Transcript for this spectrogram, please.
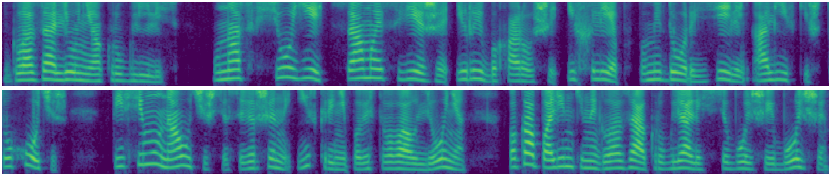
Глаза Лени округлились. У нас все есть, самое свежее, и рыба хорошая, и хлеб, помидоры, зелень, оливки, что хочешь. Ты всему научишься, совершенно искренне повествовал Леня, пока Полинкины глаза округлялись все больше и больше,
